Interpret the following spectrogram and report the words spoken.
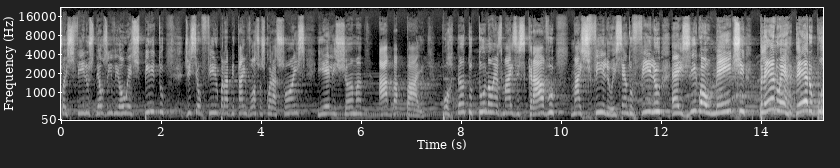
sois filhos, Deus enviou o Espírito de seu Filho para habitar em vossos corações, e ele chama Abba Pai. Portanto, tu não és mais escravo, mas filho, e sendo filho, és igualmente pleno herdeiro por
